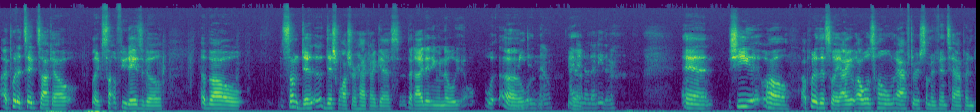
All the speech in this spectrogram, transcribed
I put a TikTok out like some, a few days ago about some di- dishwasher hack, I guess, that I didn't even know. Uh, we didn't know. I didn't know that either. And she, well, I'll put it this way: I I was home after some events happened,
